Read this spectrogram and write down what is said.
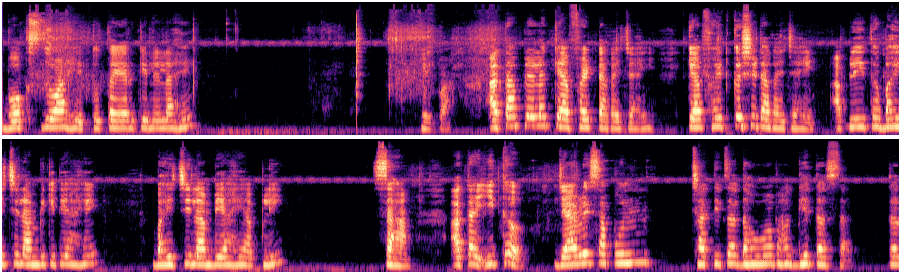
बॉक्स जो आहे तो तयार केलेला आहे. हे पहा. आता आपल्याला कॅफाईट टाकायची आहे. कॅफाईट कशी टाकायची आहे? आपली इथं बाहीची लांबी किती आहे? बाहीची लांबी आहे आपली सहा. आता इथं ज्यावेळेस आपण छातीचा दहावा भाग घेत असतात तर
